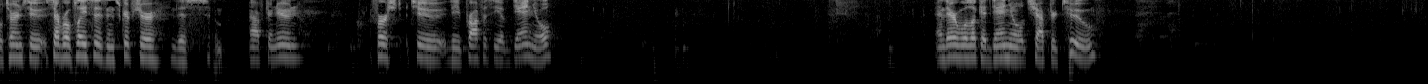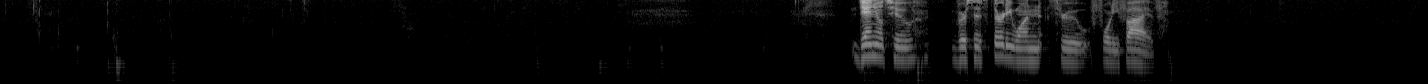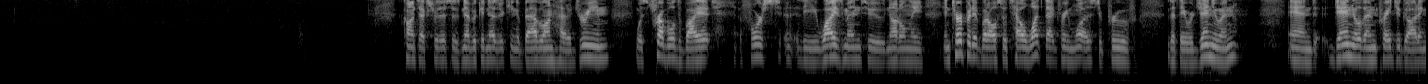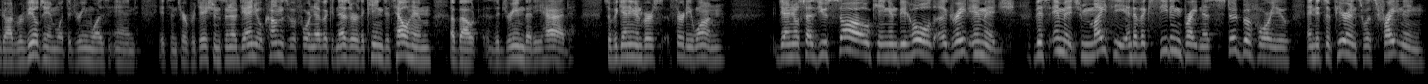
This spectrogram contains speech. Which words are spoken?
We'll turn to several places in Scripture this afternoon. First, to the prophecy of Daniel. And there we'll look at Daniel chapter 2. Daniel 2, verses 31 through 45. The context for this is Nebuchadnezzar, king of Babylon, had a dream, was troubled by it, forced the wise men to not only interpret it, but also tell what that dream was to prove that they were genuine. And Daniel then prayed to God, and God revealed to him what the dream was and its interpretation. So now Daniel comes before Nebuchadnezzar, the king, to tell him about the dream that he had. So beginning in verse 31, Daniel says, You saw, O king, and behold, a great image. This image, mighty and of exceeding brightness, stood before you, and its appearance was frightening.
